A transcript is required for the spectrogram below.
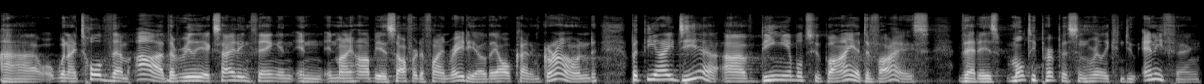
uh, when I told them, ah, the really exciting thing in, in, in my hobby is software-defined radio, they all kind of groaned. But the idea of being able to buy a device that is multi-purpose and really can do anything,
